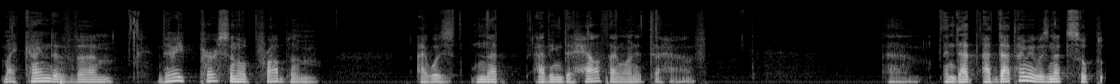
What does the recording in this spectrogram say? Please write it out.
my kind of um, very personal problem, I was not having the health I wanted to have. Um, and that at that time it was not so pl-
